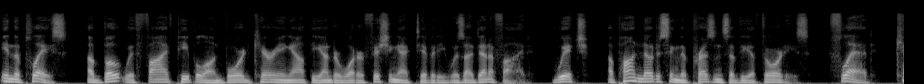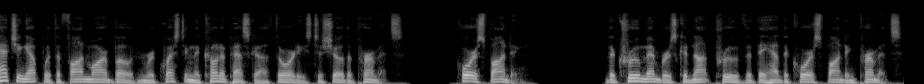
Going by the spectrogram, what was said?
In the place, a boat with five people on board carrying out the underwater fishing activity was identified, which, upon noticing the presence of the authorities, fled, catching up with the Fonmar boat and requesting the Conapesca authorities to show the permits. Corresponding. The crew members could not prove that they had the corresponding permits,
